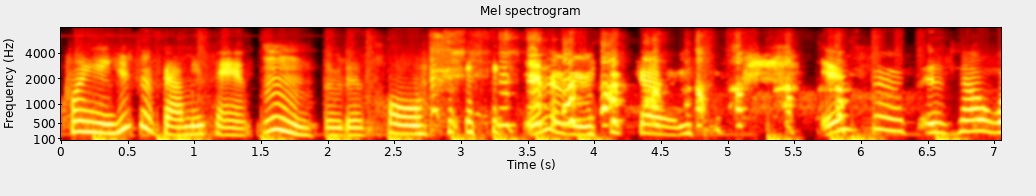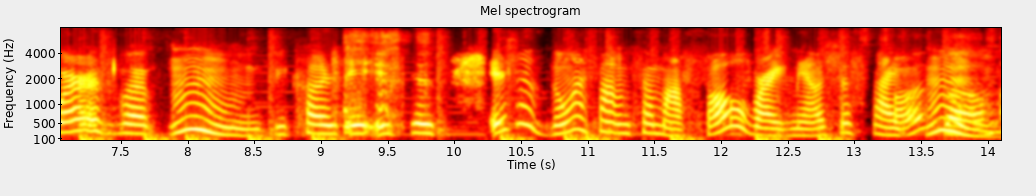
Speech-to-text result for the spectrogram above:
Queen, you just got me saying mm through this whole interview because it's just it's no words but mm because it, it's just it's just doing something to my soul right now. It's just like awesome. mm,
